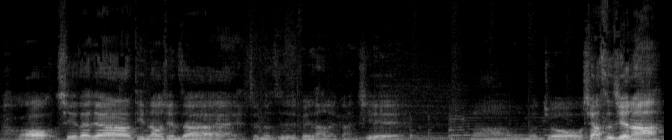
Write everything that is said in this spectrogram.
好，谢谢大家听到现在，真的是非常的感谢。那我们就下次见啦。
